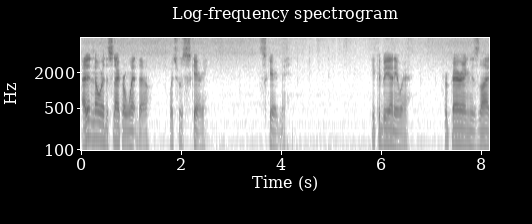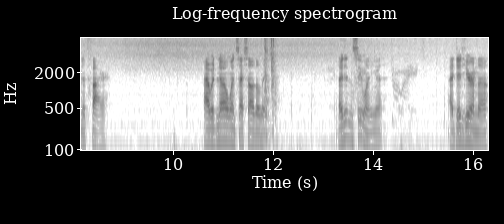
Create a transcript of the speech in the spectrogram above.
I didn't know where the sniper went, though, which was scary. Scared me. He could be anywhere, preparing his line of fire. I would know once I saw the laser. But I didn't see one yet. I did hear him, though.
